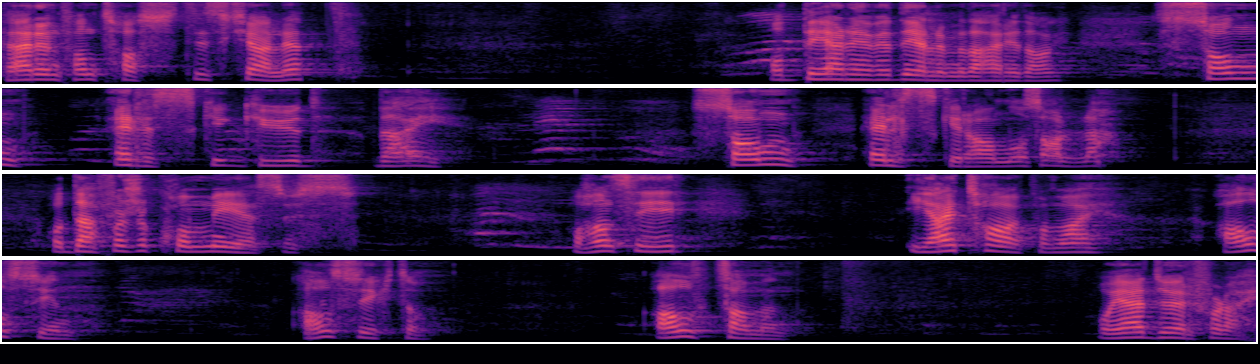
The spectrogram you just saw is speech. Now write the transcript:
Det er en fantastisk kjærlighet. Og det er det vi deler med deg her i dag. Sånn elsker Gud deg. Sånn elsker han oss alle. Og Derfor så kommer Jesus. Og han sier, 'Jeg tar på meg all synd, all sykdom, alt sammen.' 'Og jeg dør for deg,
